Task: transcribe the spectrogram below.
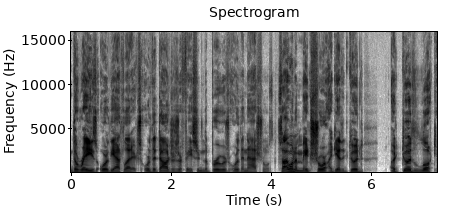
the Rays or the Athletics, or the Dodgers are facing the Brewers or the Nationals. So I want to make sure I get a good a good look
